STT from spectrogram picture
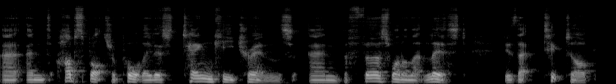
Uh, and HubSpot's report they list ten key trends, and the first one on that list is that TikTok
